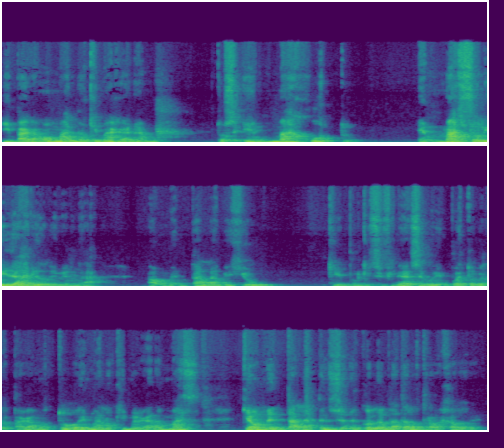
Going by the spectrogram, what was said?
y pagamos más los que más ganamos. Entonces es más justo, es más solidario de verdad aumentar la PGU, que porque se financia con impuestos que las pagamos todos, hay más los que más ganan más, que aumentar las pensiones con la plata de los trabajadores.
